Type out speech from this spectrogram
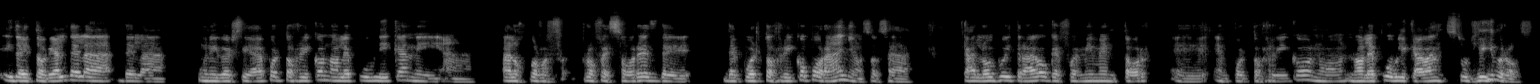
editorial de la, de la Universidad de Puerto Rico no le publica ni a, a los profesores de, de, Puerto Rico por años. O sea, Carlos Buitrago, que fue mi mentor eh, en Puerto Rico, no, no, le publicaban sus libros.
